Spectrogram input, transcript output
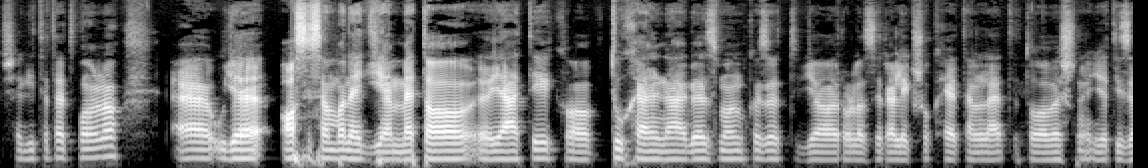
segíthetett volna. Ugye azt hiszem van egy ilyen meta játék a Tuchel Nagelsmann között, ugye arról azért elég sok helyeten lehetett olvasni, hogy a 10,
